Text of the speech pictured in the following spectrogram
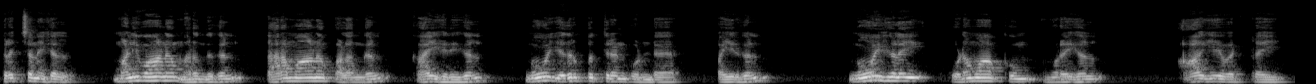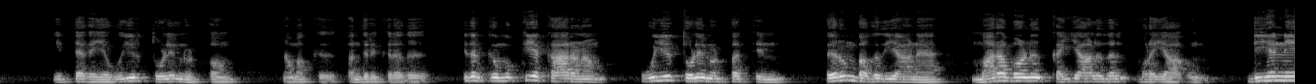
பிரச்சனைகள் மலிவான மருந்துகள் தரமான பழங்கள் காய்கறிகள் நோய் எதிர்ப்பு திறன் கொண்ட பயிர்கள் நோய்களை குணமாக்கும் முறைகள் ஆகியவற்றை இத்தகைய உயிர் தொழில்நுட்பம் நமக்கு தந்திருக்கிறது. இதற்கு முக்கிய காரணம் உயிர் தொழில்நுட்பத்தின் பெரும்பகுதியான மரபணு கையாளுதல் முறையாகும். டிஎன்ஏ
